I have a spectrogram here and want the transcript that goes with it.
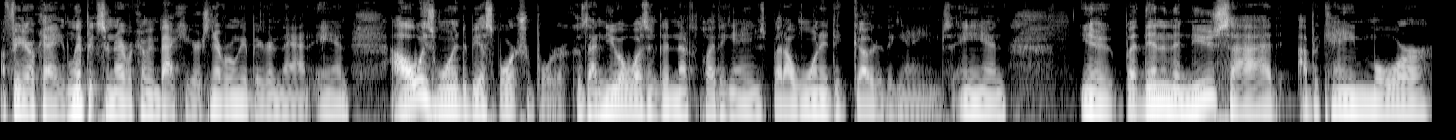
I figured, okay, Olympics are never coming back here. It's never going to get bigger than that. And I always wanted to be a sports reporter because I knew I wasn't good enough to play the games, but I wanted to go to the games. And, you know, but then in the news side, I became more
